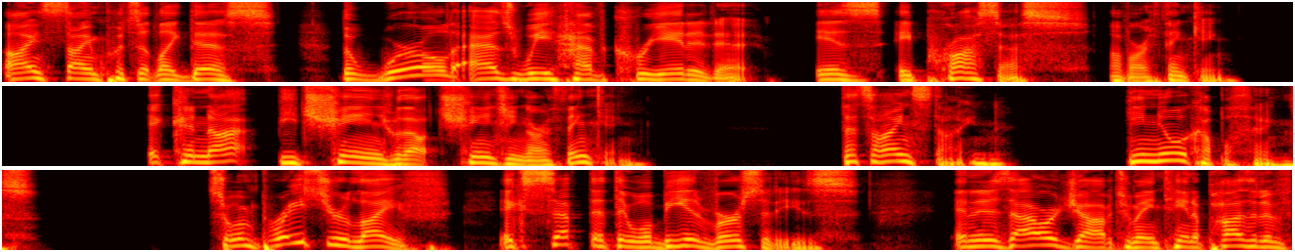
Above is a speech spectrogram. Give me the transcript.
Einstein puts it like this The world as we have created it is a process of our thinking. It cannot be changed without changing our thinking. That's Einstein. He knew a couple things. So embrace your life, accept that there will be adversities, and it is our job to maintain a positive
